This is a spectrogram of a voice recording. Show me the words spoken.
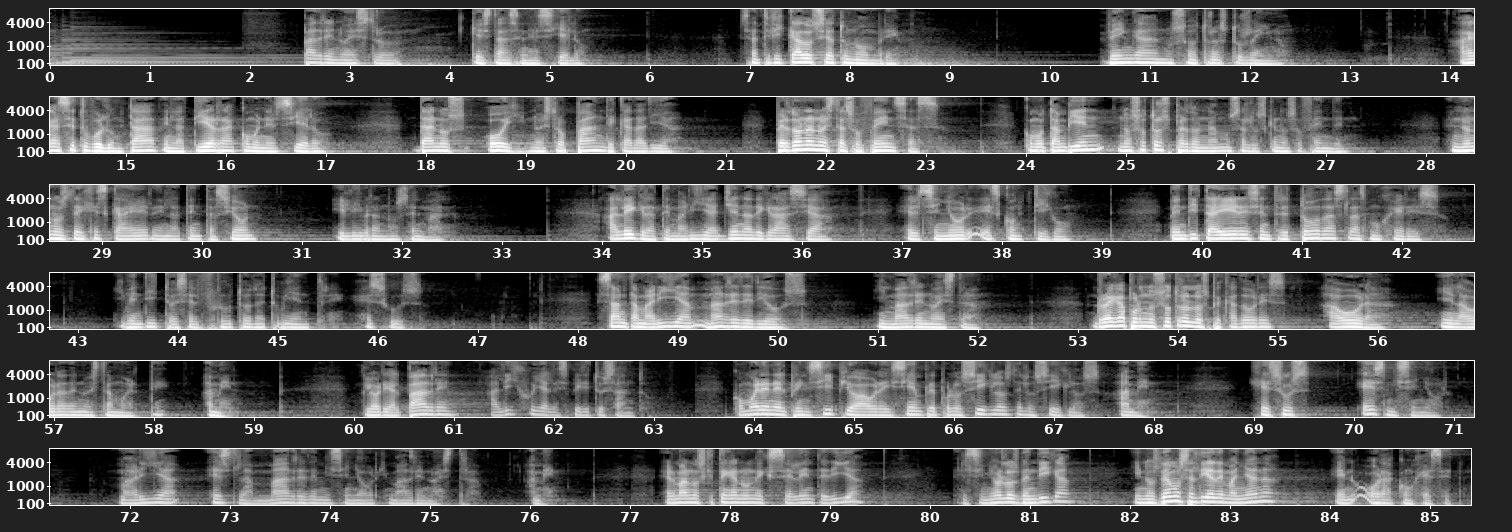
Padre nuestro que estás en el cielo, santificado sea tu nombre venga a nosotros tu reino. Hágase tu voluntad en la tierra como en el cielo. Danos hoy nuestro pan de cada día. Perdona nuestras ofensas, como también nosotros perdonamos a los que nos ofenden. No nos dejes caer en la tentación y líbranos del mal. Alégrate María, llena de gracia, el Señor es contigo. Bendita eres entre todas las mujeres y bendito es el fruto de tu vientre, Jesús. Santa María, Madre de Dios y Madre nuestra, ruega por nosotros los pecadores, ahora y en la hora de nuestra muerte. Amén. Gloria al Padre, al Hijo y al Espíritu Santo, como era en el principio, ahora y siempre, por los siglos de los siglos. Amén. Jesús es mi Señor. María es la madre de mi Señor y madre nuestra. Amén. Hermanos, que tengan un excelente día. El Señor los bendiga y nos vemos el día de mañana en Hora con Geset.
